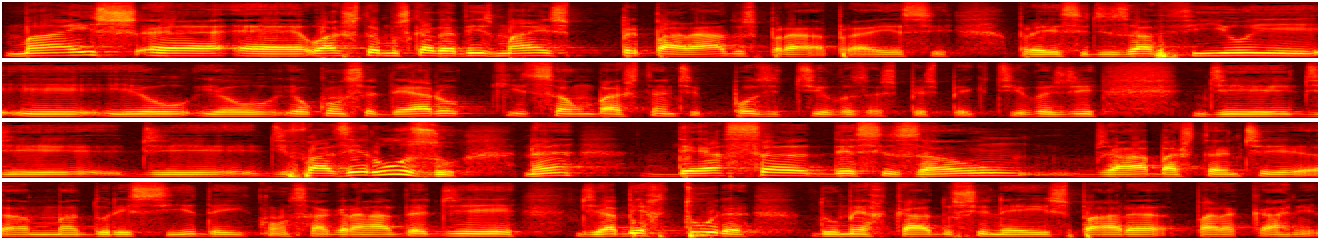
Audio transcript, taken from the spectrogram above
Mas é, é, eu acho que estamos cada vez mais preparados para esse, esse desafio e, e, e eu, eu, eu, considero que são bastante positivas as perspectivas de, de, de, de, de fazer uso né, dessa decisão já bastante amadurecida e consagrada de, de abertura do mercado chinês para, para carne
